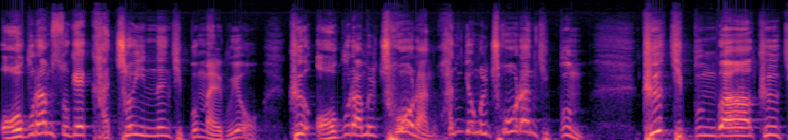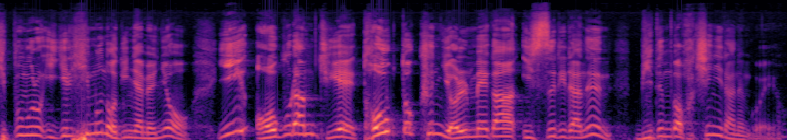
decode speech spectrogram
억울함 속에 갇혀 있는 기쁨 말고요. 그 억울함을 초월한 환경을 초월한 기쁨. 그 기쁨과 그 기쁨으로 이길 힘은 어디냐면요. 이 억울함 뒤에 더욱더 큰 열매가 있으리라는 믿음과 확신이라는 거예요.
